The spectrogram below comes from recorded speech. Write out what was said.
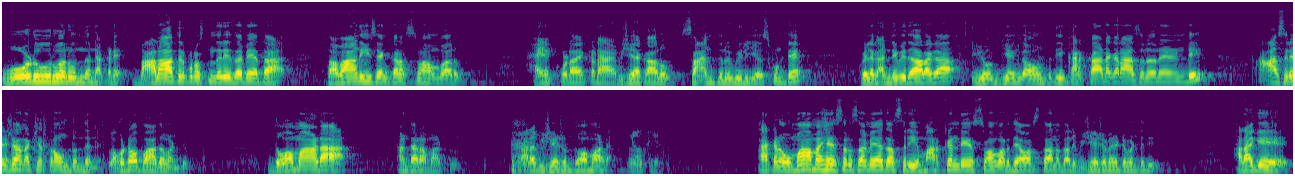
ఓడూరు అని ఉందండి అక్కడే. బాలాత్రిపుర సుందరి సమేత భవానీ శంకర స్వామి వారు ఆయనకు కూడా ఇక్కడ అభిషేకాలు శాంతులు వీళ్ళు చేసుకుంటే వీళ్ళకి అన్ని విధాలుగా యోగ్యంగా ఉంటుంది. ఈ కర్కాటక రాశిలోనేనండి ఆశ్లేష నక్షత్రం ఉంటుందండి. ఒకటో పాదం అండి. దోమాడ అంటారు అన్నమాట చాలా విశేషం దోమాడ. ఓకే. అక్కడ ఉమామహేశ్వర సమేత శ్రీ మార్కండేయ స్వామివారి దేవస్థానం చాలా విశేషమైనటువంటిది. అలాగే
